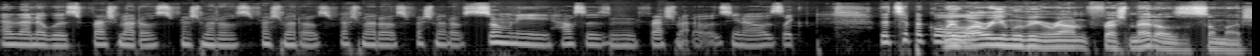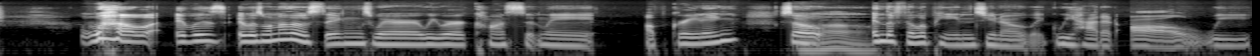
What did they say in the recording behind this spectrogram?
and then it was Fresh Meadows, Fresh Meadows, Fresh Meadows, Fresh Meadows, Fresh Meadows. So many houses in Fresh Meadows. You know, it was like the typical. Wait, why were you moving around Fresh Meadows so much? Well, it was it was one of those things where we were constantly upgrading. So oh. in the Philippines, you know, like we had it all. We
